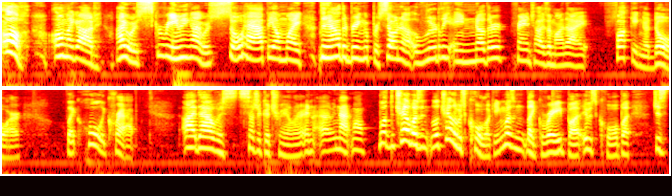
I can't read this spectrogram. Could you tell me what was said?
oh, oh my god. I was screaming. I was so happy. I'm like, now they're bringing up Persona, literally another franchise of mine that I fucking adore. Like, holy crap. Uh, that was such a good trailer, and uh, not well. Well, the trailer wasn't. Well, the trailer was cool looking. It wasn't like great, but it was cool. But just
